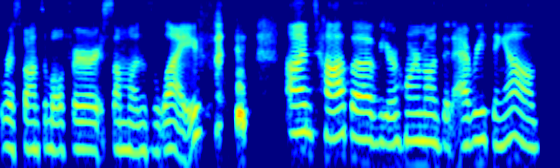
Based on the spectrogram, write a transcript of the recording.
responsible for someone's life on top of your hormones and everything else.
